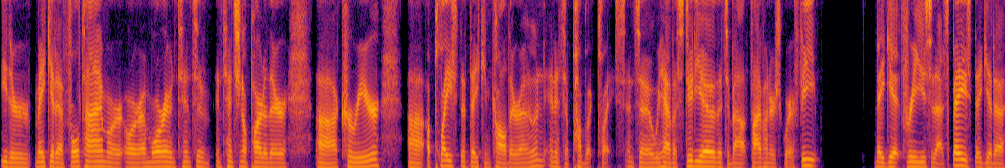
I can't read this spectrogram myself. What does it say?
either make it a full time or, or a more intensive, intentional part of their uh, career, uh, a place that they can call their own, and it's a public place. And so we have a studio that's about 500 square feet. They get free use of that space. They get a,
